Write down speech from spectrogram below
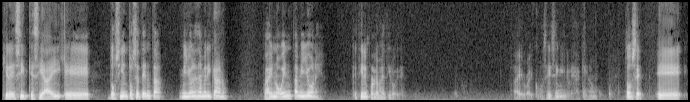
Quiere decir que si hay 270 millones de americanos, pues hay 90 millones que tienen problemas de tiroides. Thyroid, como se dice en inglés aquí, ¿no? Entonces, eh,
